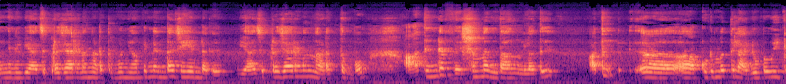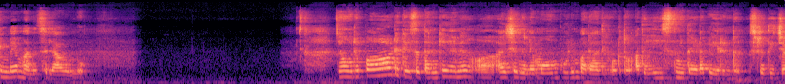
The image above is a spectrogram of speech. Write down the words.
ഇങ്ങനെ വ്യാജ പ്രചാരണം നടത്തുമ്പോൾ ഞാൻ പിന്നെ എന്താ ചെയ്യേണ്ടത്? വ്യാജ പ്രചാരണം നടത്തുമ്പോൾ അതിന്റെ വിഷമം എന്താന്നുള്ളത് അത് കുടുംബത്തിൽ അനുഭവിക്കുമ്പേ മനസ്സിലാവുള്ളൂ. ഞാൻ ഒരുപാട് കേസ് തനിക്ക് ഞാൻ അയച്ചെന്നില്ലേ മോൻ പോലും പരാതി കൊടുത്തു. അതിൽ ഈ സ്മിതയുടെ പേരുണ്ട്. ശ്രദ്ധിച്ചു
